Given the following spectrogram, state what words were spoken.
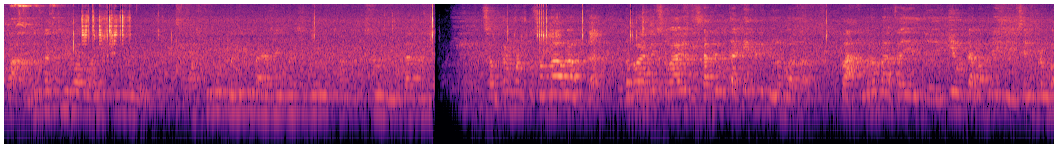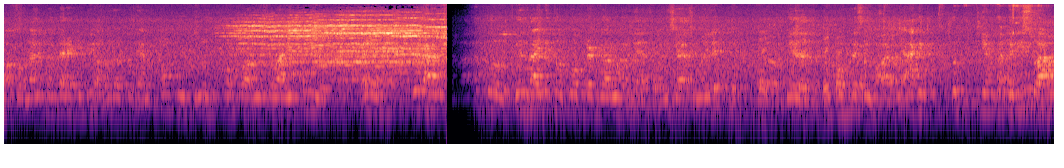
अब हाम्रो त के भयो भने त्यो अस्तिको पोजिटिभ आइसकेपछि यसको भूमिका सङ्क्रमणको सम्भावना हुन्छ तपाईँहरूले स्वाभाविक हिसाबले उता केन्द्रित हुनुपर्छ अब हाम्रोमा चाहिँ एउटा मात्रै सेन्ट्रम भएको हुनाले कम्पेरिटिभली अरूहरूको ध्यान कम दिनु कम पर्नु स्वाभाविक पनि हो होइन त्यो कारणले त्यो बेलदाईले त्यो कोअपरेट गर्नु भन्ने भनिसकेको छु मैले त्यो कोअपरेसन भयो भने आखिर त्यो भित्रिएमा फेरि स्वाब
